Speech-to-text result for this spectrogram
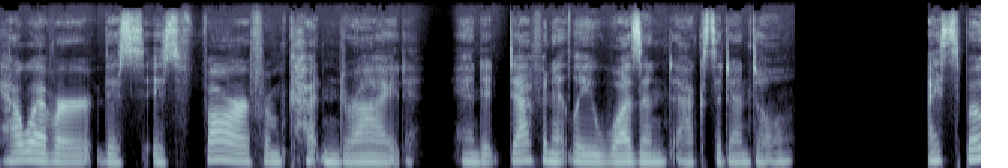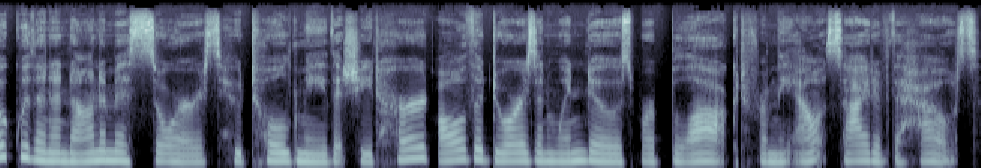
However, this is far from cut and dried, and it definitely wasn't accidental. I spoke with an anonymous source who told me that she'd heard all the doors and windows were blocked from the outside of the house,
